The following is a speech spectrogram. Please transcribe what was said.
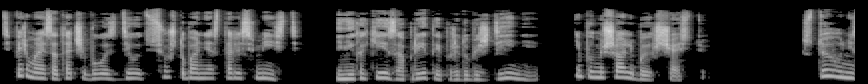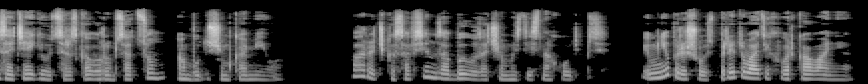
Теперь моя задача была сделать все, чтобы они остались вместе, и никакие запреты и предубеждения не помешали бы их счастью. Стоило не затягивать с разговором с отцом о будущем Камила. Парочка совсем забыла, зачем мы здесь находимся, и мне пришлось прервать их воркование.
